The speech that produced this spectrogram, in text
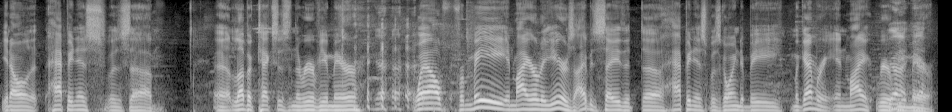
you know, that happiness was uh, uh, Lubbock, Texas in the rearview mirror. well, for me, in my early years, I would say that uh, happiness was going to be Montgomery in my rearview right, mirror. Yeah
